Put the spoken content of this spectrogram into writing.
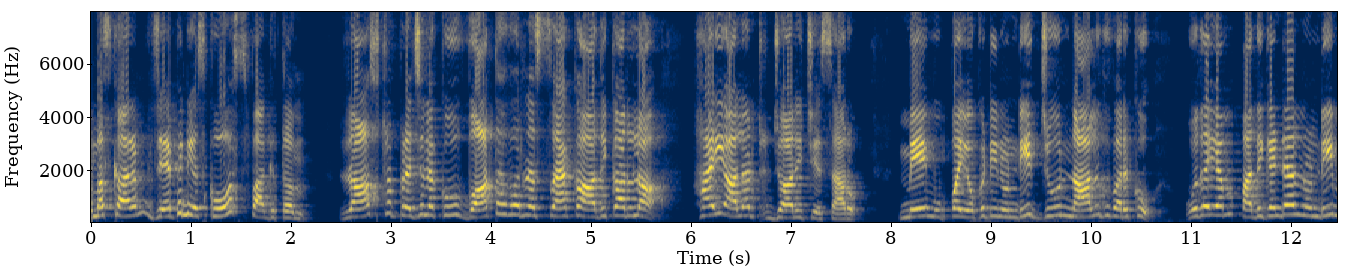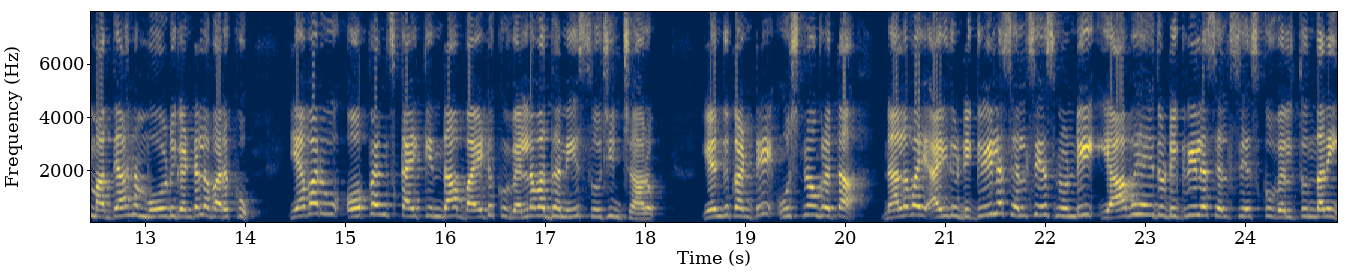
నమస్కారం. జేపీ న్యూస్కు స్వాగతం. రాష్ట్ర ప్రజలకు వాతావరణ శాఖ అధికారుల హై అలర్ట్ జారీ చేశారు. మే ముప్పై ఒకటి నుండి జూన్ నాలుగు వరకు ఉదయం పది గంటల నుండి మధ్యాహ్నం మూడు గంటల వరకు ఎవరు ఓపెన్ స్కై కింద బయటకు వెళ్ళవద్దని సూచించారు. ఎందుకంటే ఉష్ణోగ్రత నలభై ఐదు డిగ్రీల సెల్సియస్ నుండి యాభై ఐదు డిగ్రీల సెల్సియస్కు వెళ్తుందని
